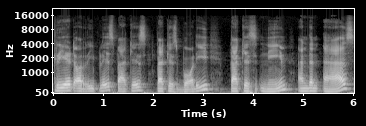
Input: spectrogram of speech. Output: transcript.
create or replace package package body package name and then as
